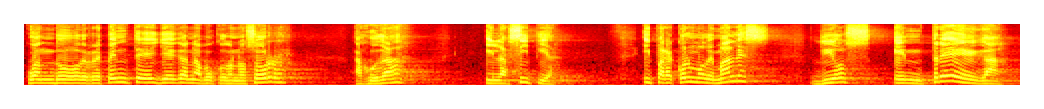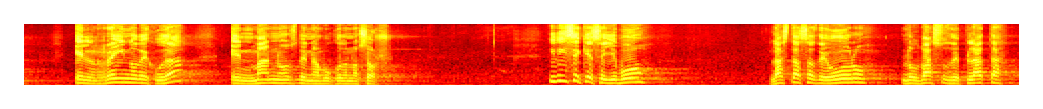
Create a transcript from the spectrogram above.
Cuando de repente llega Nabucodonosor a Judá y la sitia, y para colmo de males, Dios entrega el reino de Judá en manos de Nabucodonosor. Y dice que se llevó las tazas de oro, los vasos de plata,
